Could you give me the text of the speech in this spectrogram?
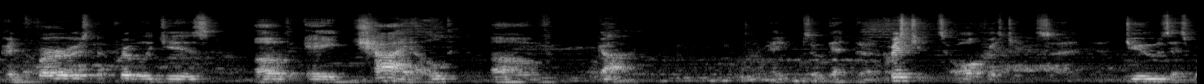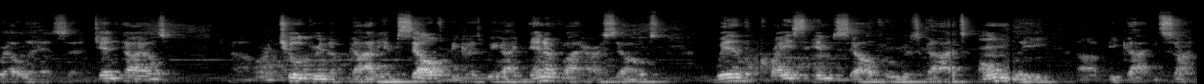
confers the privileges of a child of God. Okay, so that uh, Christians, all Christians, uh, Jews as well as uh, Gentiles, uh, are children of God Himself because we identify ourselves with Christ Himself, who is God's only uh, begotten Son.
